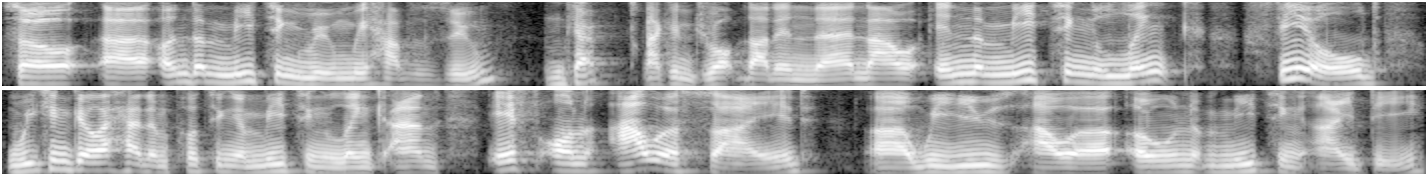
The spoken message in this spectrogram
So uh, under meeting room we have Zoom. Okay. I can drop that in there. Now, in the meeting link field, we can go ahead and put in a meeting link. And if on our side, uh, we use our own meeting ID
